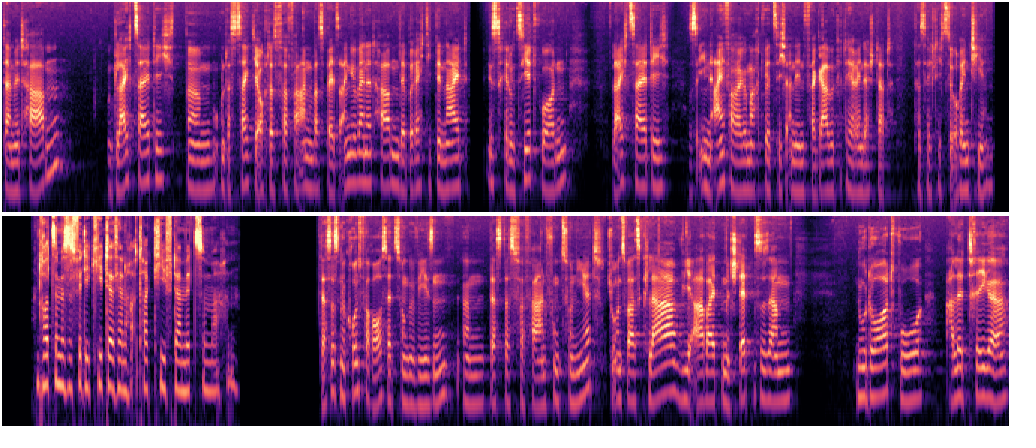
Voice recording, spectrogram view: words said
damit haben. Und gleichzeitig, ähm, und das zeigt ja auch das Verfahren, was wir jetzt angewendet haben, der berechtigte Neid ist reduziert worden. Gleichzeitig, dass es ihnen einfacher gemacht wird, sich an den Vergabekriterien der Stadt tatsächlich zu orientieren. Und trotzdem ist es für die Kitas ja noch attraktiv, da mitzumachen. Das ist eine Grundvoraussetzung gewesen, ähm, dass das Verfahren funktioniert. Für uns war es klar, wir arbeiten mit Städten zusammen, nur dort, wo alle Träger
